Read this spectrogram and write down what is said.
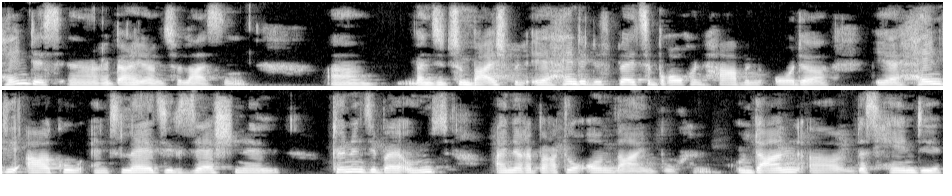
Handys äh, reparieren zu lassen. Ähm, wenn Sie zum Beispiel Ihr Handy-Display zerbrochen haben oder Ihr Handy-Akku entlädt sich sehr schnell, können Sie bei uns eine Reparatur online buchen und dann äh, das Handy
